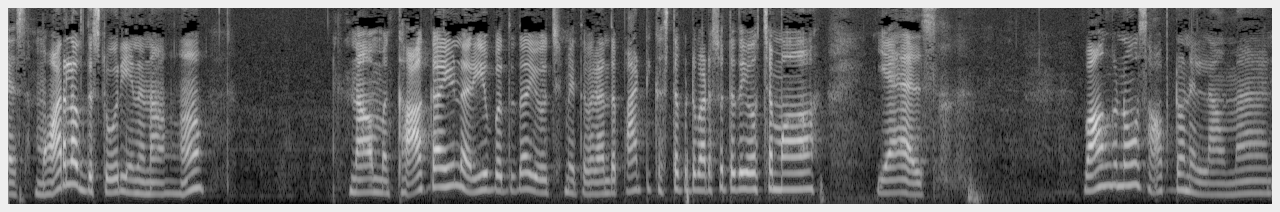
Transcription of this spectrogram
yes moral of the story என்னென்னா நாம் காக்காயும் நிறைய பார்த்து தான் யோசிச்சுமே தவிர அந்த பாட்டி கஷ்டப்பட்டு வடை சுட்டதை யோசிச்சோமா? எஸ் வாங்கினோம் சாப்பிட்டோன்னு இல்லாமல்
